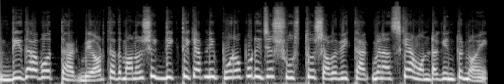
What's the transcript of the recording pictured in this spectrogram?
দ্বিধাবোধ থাকবে। অর্থাৎ মানসিক দিক থেকে আপনি পুরোপুরি যে সুস্থ, স্বাভাবিক থাকবেন আজকে এমনটা কিন্তু নয়।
